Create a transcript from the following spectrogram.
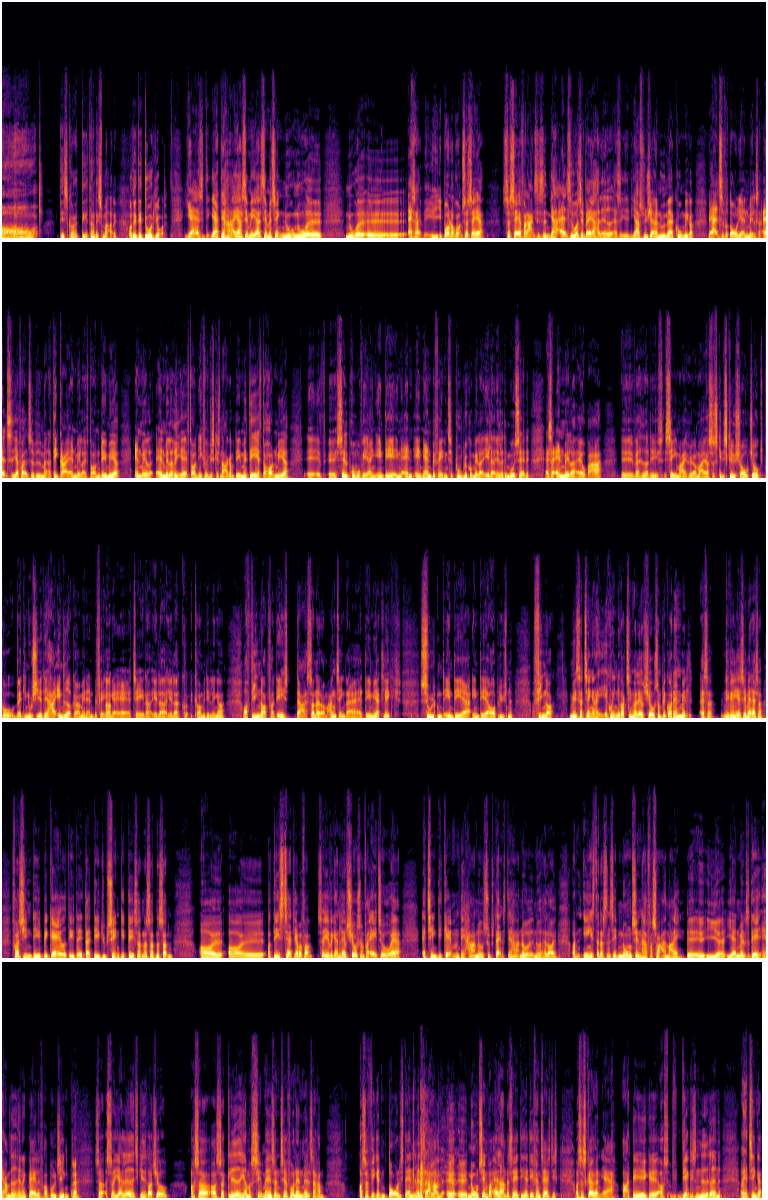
det er sgu det, der er det smarte. Og det er det, du har gjort. Ja, altså, det, ja, det har jeg. Jeg har simpelthen, jeg har simpelthen tænkt, nu, nu, øh, nu øh, øh, altså, i, i bund og grund, så sagde jeg, så sagde jeg for lang tid siden, jeg har altid, uanset hvad jeg har lavet, altså jeg, jeg synes, jeg er en udmærket komiker, men jeg har altid for dårlige anmeldelser. Altid. Jeg får altid at vide, man, og det gør jeg anmelder efterhånden. Det er mere anmelder, anmelderier efterhånden, ikke for vi skal snakke om det, men det er efterhånden mere øh, øh, selvpromovering, end det er en, an, en anbefaling til publikum eller, eller, eller det modsatte. Altså anmelder er jo bare øh, hvad hedder det, se mig, hør mig, og så skal de skrive sjove jokes på, hvad de nu siger. Det har intet at gøre med en anbefaling ja. af, af teater eller, eller co- comedy længere. Og fint nok for det, der, sådan er der mange ting, der er, at det er mere klik sultent, end det er, end det er oplysende. Og fint nok. Men så tænker jeg, jeg kunne egentlig godt tænke mig at lave et show, som blev godt anmeldt. Altså, det mm-hmm. vil jeg simpelthen, altså, for at sige, det er begavet, det, det, det er dybsindigt, det er sådan og sådan og sådan. Og, øh, og, øh, og det satte jeg mig for, så jeg vil gerne lave et show, som fra A til O er, er tænkt igennem, det har noget substans, det har noget, noget halløj. Og den eneste, der sådan set nogensinde har forsvaret mig øh, i, øh, i anmeldelse, det er ham, der hedder Henrik Palle fra Politiken. Ja. Så, så jeg lavede et skide godt show, og så, og så glædede jeg mig simpelthen sådan til at få en anmeldelse af ham. Og så fik jeg den dårligste anmeldelse af ham øh, øh, nogensinde, hvor alle andre sagde, det her det er fantastisk. Og så skrev han, ja, ah, det er ikke... Og virkelig sådan nedladende. Og jeg tænker,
